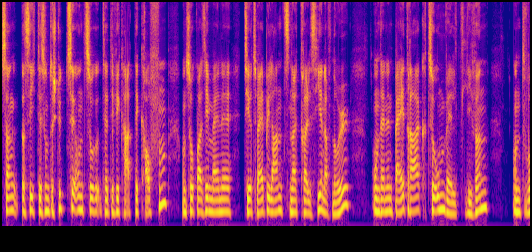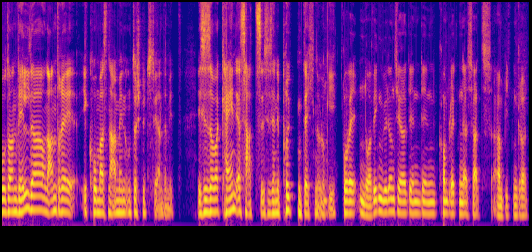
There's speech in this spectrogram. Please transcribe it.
sagen, dass ich das unterstütze und so Zertifikate kaufen und so quasi meine CO2-Bilanz neutralisieren auf Null und einen Beitrag zur Umwelt liefern und wo dann Wälder und andere Eco-Maßnahmen unterstützt werden damit. Es ist aber kein Ersatz, es ist eine Brückentechnologie. Wobei Norwegen würde uns ja den, den kompletten Ersatz anbieten gerade.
